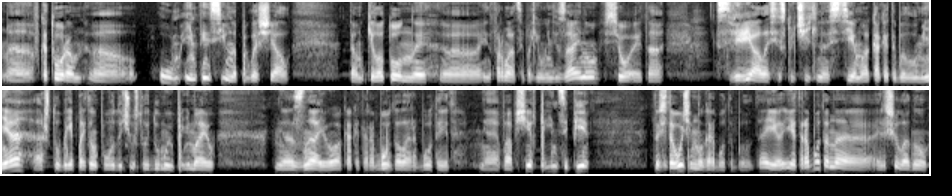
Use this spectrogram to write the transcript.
Э, в котором э, ум интенсивно поглощал там килотонны э, информации по human дизайну, все это сверялось исключительно с тем, а как это было у меня, а чтобы я по этому поводу чувствую, думаю, понимаю, знаю, а как это работало, работает вообще, в принципе, то есть это очень много работы было. Да? И, и эта работа, она решила одну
